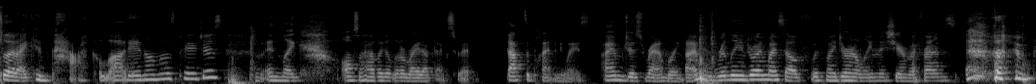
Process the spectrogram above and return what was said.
so that I can pack a lot in on those pages and like also have like a little write up next to it. That's the plan anyways. I'm just rambling. I'm really enjoying myself with my journaling this year, my friends. I'm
